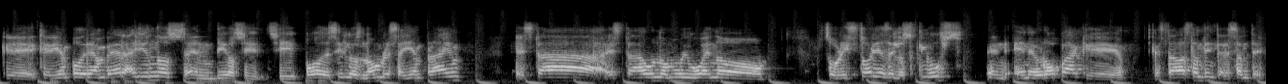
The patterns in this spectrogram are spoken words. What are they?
Que, bien podrían ver. Hay unos, en, digo, si, si puedo decir los nombres ahí en Prime, está, está uno muy bueno sobre historias de los clubs en, Europa que, está bastante interesante.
